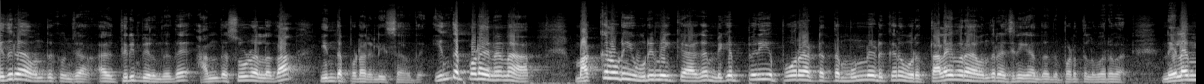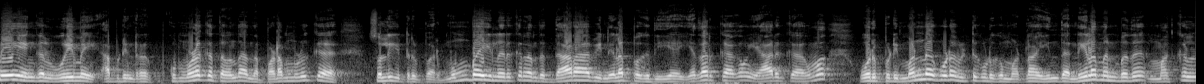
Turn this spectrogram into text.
எதிராக வந்து கொஞ்சம் அது திரும்பி இருந்தது. அந்த சூழலில் தான் இந்த படம் ரிலீஸ் ஆகுது. இந்த படம் என்னென்னா மக்களுடைய உரிமைக்காக மிகப்பெரிய போராட்டத்தை முன்னெடுக்கிற ஒரு தலைவராக வந்து ரஜினிகாந்த் அந்த படத்தில் வருவார். நிலமே எங்கள் உரிமை அப்படின்ற முழக்கத்தை வந்து அந்த படம் முழுக்க சொல்லிக்கிட்டு இருப்பார். மும்பையில் இருக்கிற அந்த தாராவி நிலப்பகுதியை எதற்காகவும் யாருக்காகவும் ஒரு பிடி மண்ணை கூட விட்டு கொடுக்க மாட்டோம் இந்த நிலம் என்பது மக் மக்கள்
